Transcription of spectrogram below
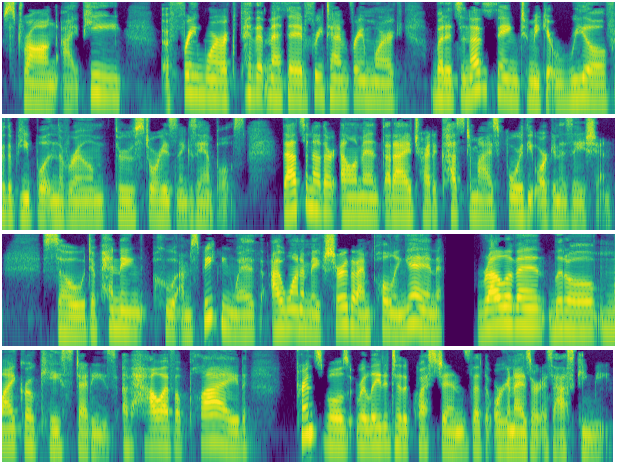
strong IP, a framework, pivot method, free time framework, but it's another thing to make it real for the people in the room through stories and examples. That's another element that I try to customize for the organization. So, depending who I'm speaking with, I want to make sure that I'm pulling in relevant little micro case studies of how I've applied principles related to the questions that the organizer is asking me.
